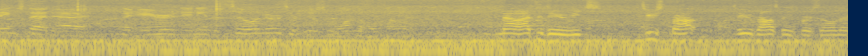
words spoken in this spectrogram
Change that uh, the air in any of the cylinders, or just one the whole time? No, I have to do each two sprout, two valve springs per cylinder.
